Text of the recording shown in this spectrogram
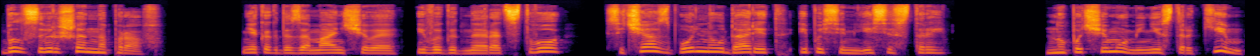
был совершенно прав. Некогда заманчивое и выгодное родство сейчас больно ударит и по семье сестры. Но почему министр Ким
